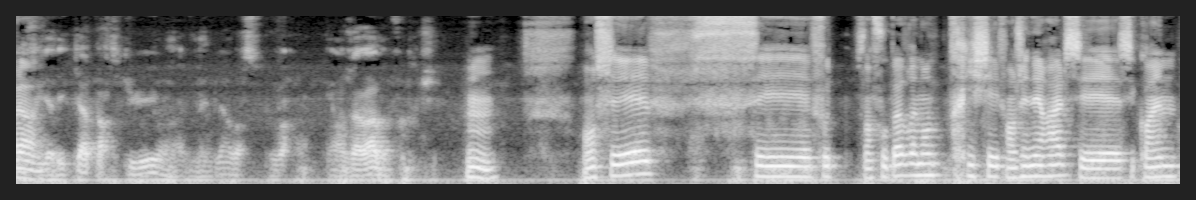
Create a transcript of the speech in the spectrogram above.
Voilà. qu'il y a des cas particuliers où on aime bien avoir ce pouvoir. Et en Java, bon, faut tricher. Hmm. On sait, c'est, faut, enfin, faut pas vraiment tricher. Enfin, en général, c'est, c'est quand même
